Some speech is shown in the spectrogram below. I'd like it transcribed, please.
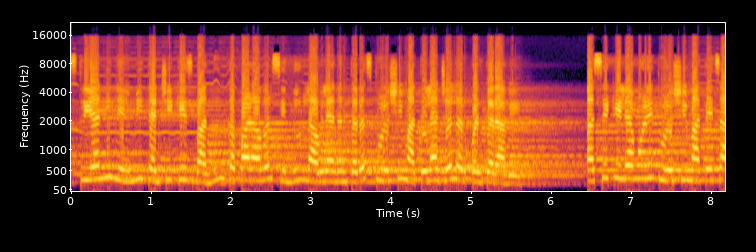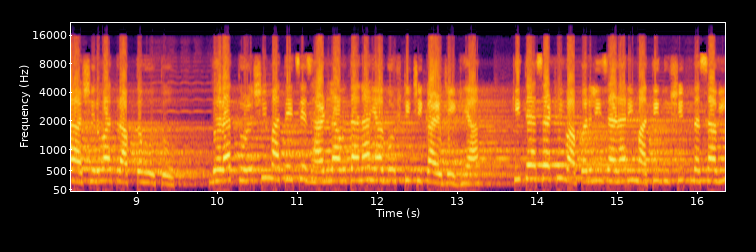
स्त्रियांनी नेहमी त्यांची केस बांधून कपाळावर सिंदूर लावल्यानंतरच तुळशी मातेला जल अर्पण करावे. असे केल्यामुळे तुळशी मातेचा आशीर्वाद प्राप्त होतो. घरात तुळशी मातेचे झाड लावताना या गोष्टीची काळजी घ्या की त्यासाठी वापरली जाणारी माती दूषित नसावी.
